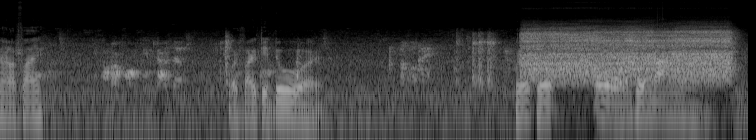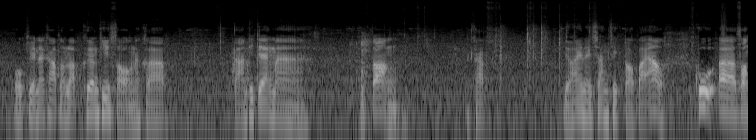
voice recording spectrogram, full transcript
หน่อยหลอดไฟเราของเตรียมการเปิดไฟติดด้วยเพลเพลโอ้ลำโพงดัง โอเคนะครับสำหรับเครื่องที่สองนะครับ ตามที่แจ้งมาถูกต้องนะครับ เดี๋ยวให้ในายช่างเช็คต่อไปอ้าวคู่เอ่อสอง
